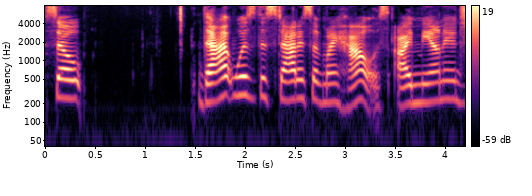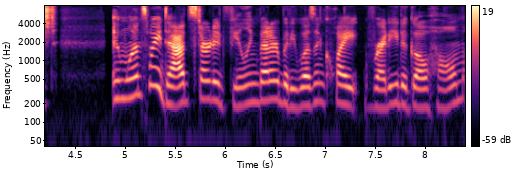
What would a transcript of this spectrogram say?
So that was the status of my house. I managed and once my dad started feeling better, but he wasn't quite ready to go home,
